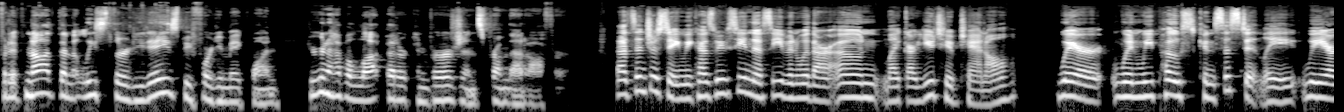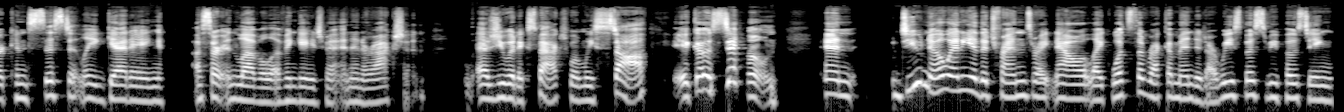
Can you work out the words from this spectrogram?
but if not, then at least 30 days before you make one, you're going to have a lot better conversions from that offer. That's interesting because we've seen this even with our own, like our YouTube channel, where when we post consistently, we are consistently getting a certain level of engagement and interaction. As you would expect, when we stop, it goes down. And do you know any of the trends right now? Like, what's the recommended? Are we supposed to be posting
